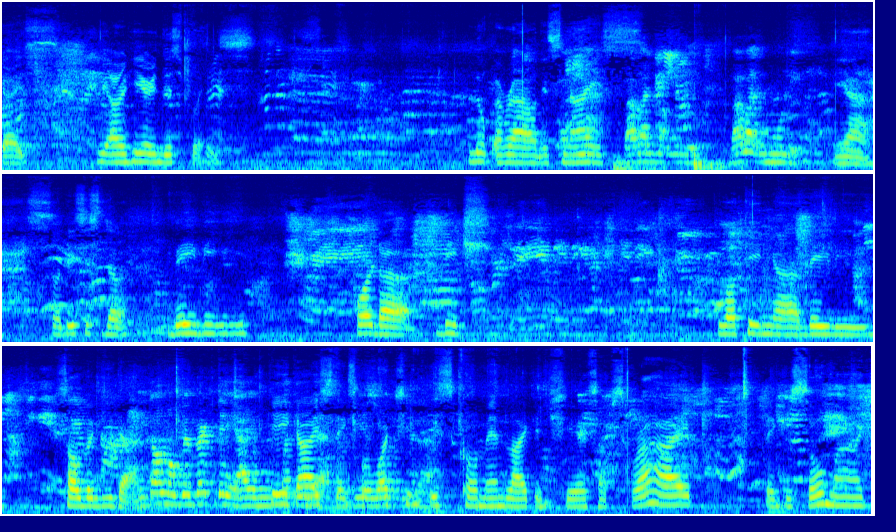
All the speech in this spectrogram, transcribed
Guys, we are here in this place. Look around, it's nice. Bawal mauli. Bawal umuli. Yeah, so this is the baby for the beach. Floating uh, baby Salvagida. Ikaw magbe-birthday, ayaw mo Okay guys, thanks for watching. Please comment, like, and share, subscribe. Thank you so much.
